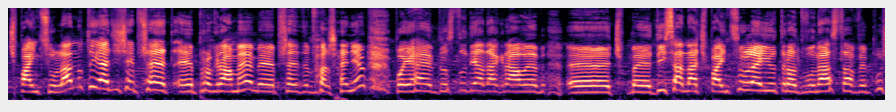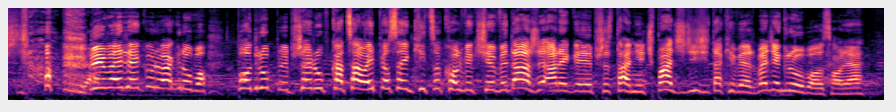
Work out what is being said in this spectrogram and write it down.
Ćpańcula, no to ja dzisiaj przed e, programem, e, przed ważeniem pojechałem do studia, nagrałem e, e, Disa na Ćpańcule, jutro 12 wypuszczam i będzie kurwa grubo. Podrób, przeróbka całej piosenki, cokolwiek się wydarzy, Arek e, przestanie ćpać dziś i takie wiesz, będzie grubo, co nie?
